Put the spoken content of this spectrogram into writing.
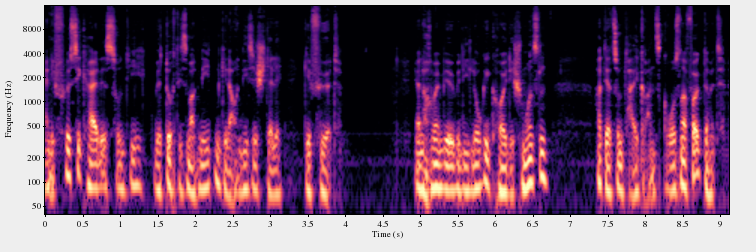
eine Flüssigkeit ist und die wird durch diesen Magneten genau an diese Stelle geführt. Ja, noch wenn wir über die Logik heute schmunzeln, hat er zum Teil ganz großen Erfolg damit.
